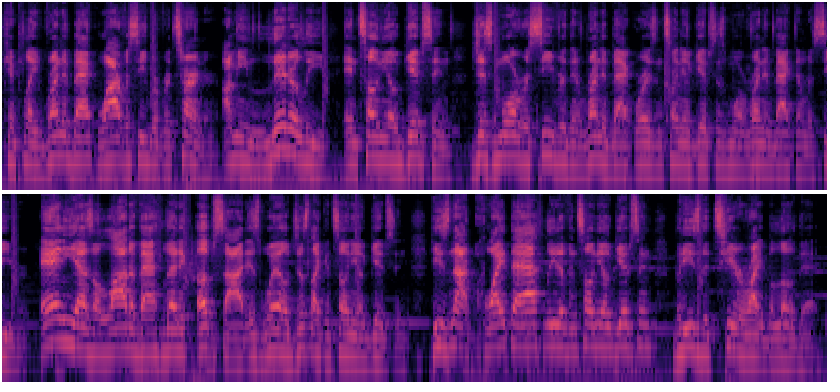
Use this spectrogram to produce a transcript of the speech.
can play running back, wide receiver, returner. I mean, literally, Antonio Gibson, just more receiver than running back, whereas Antonio Gibson's more running back than receiver. And he has a lot of athletic upside as well, just like Antonio Gibson. He's not quite the athlete of Antonio Gibson, but he's the tier right below that.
